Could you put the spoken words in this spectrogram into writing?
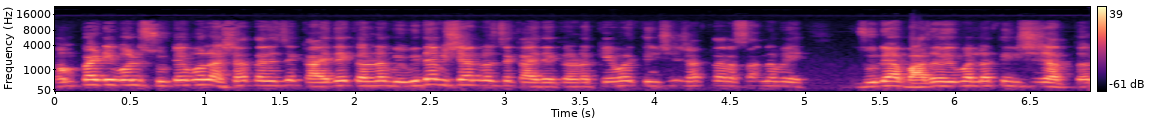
कम्पॅटेबल सुटेबल अशा तऱ्हेचे कायदे करणं विविध विषयांवरचे कायदे करणं केवळ तीनशे शहात्तर असा नव्हे जुन्या बाधविमधला तीनशे शहात्तर.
